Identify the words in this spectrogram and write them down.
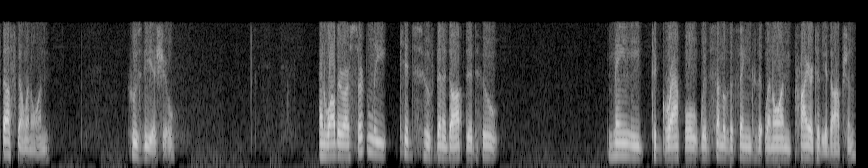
stuff going on, who's the issue. And while there are certainly kids who've been adopted who may need to grapple with some of the things that went on prior to the adoption,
